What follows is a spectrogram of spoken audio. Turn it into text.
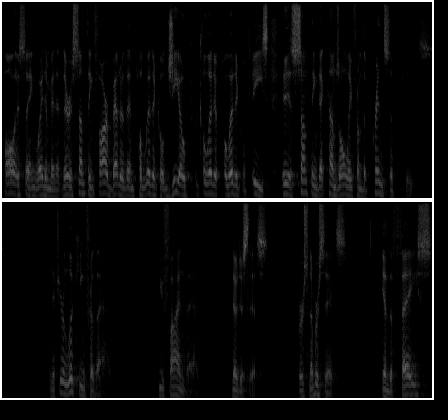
Paul is saying, wait a minute, there is something far better than political, geopolitical peace. It is something that comes only from the Prince of Peace. And if you're looking for that, you find that. Notice this. Verse number six in the face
